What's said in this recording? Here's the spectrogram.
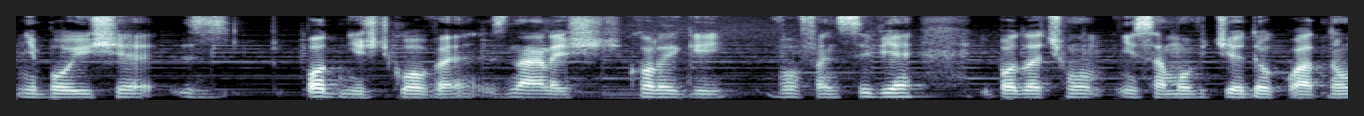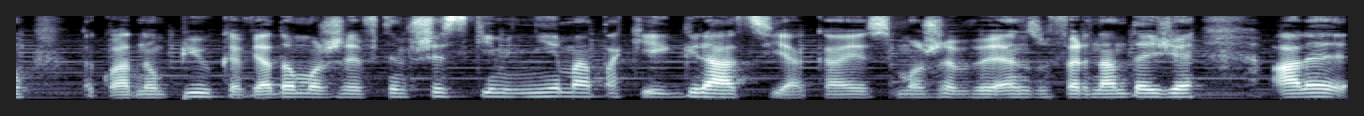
nie boi się podnieść głowę, znaleźć kolegi w ofensywie i podać mu niesamowicie dokładną, dokładną piłkę. Wiadomo, że w tym wszystkim nie ma takiej gracji, jaka jest może w Enzo Fernandezie, ale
